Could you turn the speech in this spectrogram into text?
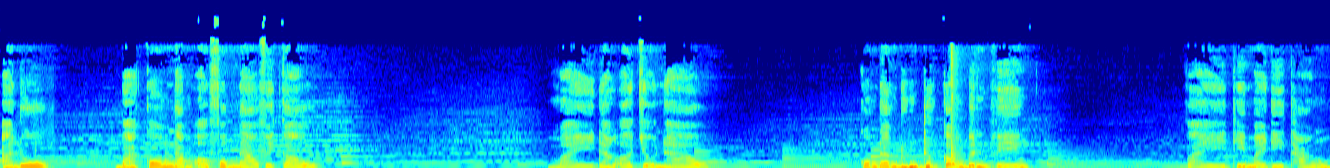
Alo, ba con nằm ở phòng nào vậy cậu? Mày đang ở chỗ nào? Con đang đứng trước cổng bệnh viện vậy thì mày đi thẳng,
